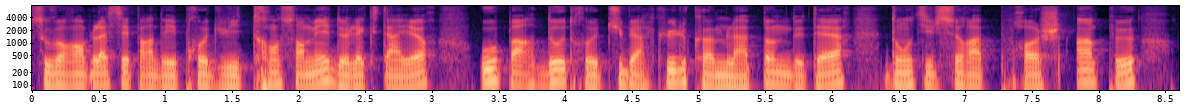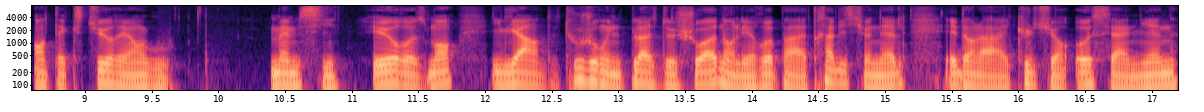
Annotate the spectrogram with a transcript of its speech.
souvent remplacé par des produits transformés de l'extérieur ou par d'autres tubercules comme la pomme de terre, dont il se rapproche un peu en texture et en goût. Même si, et heureusement, il garde toujours une place de choix dans les repas traditionnels et dans la culture océanienne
